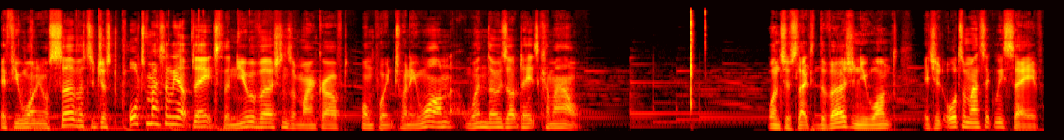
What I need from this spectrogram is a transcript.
if you want your server to just automatically update to the newer versions of Minecraft 1.21 when those updates come out. Once you've selected the version you want, it should automatically save.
